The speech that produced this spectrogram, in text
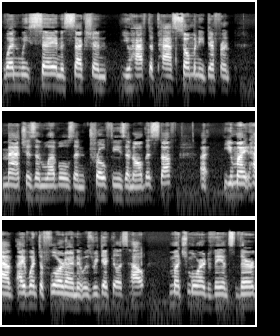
when we say in a section you have to pass so many different matches and levels and trophies and all this stuff. Uh, you might have. I went to Florida and it was ridiculous how much more advanced their,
